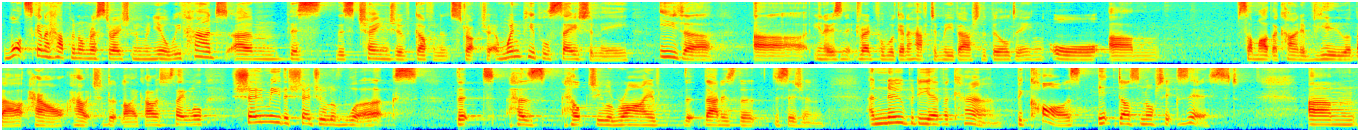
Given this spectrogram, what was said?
What's going to happen on restoration and renewal? We've had um, this, this change of governance structure, and when people say to me, either uh, you know, isn't it dreadful we're going to have to move out of the building, or um, some other kind of view about how, how it should look like, I would say, well, show me the schedule of works that has helped you arrive that that is the decision. And nobody ever can because it does not exist. Um,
